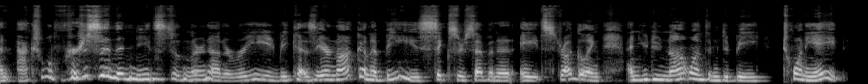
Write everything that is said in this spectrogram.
an actual person that needs to learn how to read because they're not going to be six or seven and eight struggling. And you do not want them to be 28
